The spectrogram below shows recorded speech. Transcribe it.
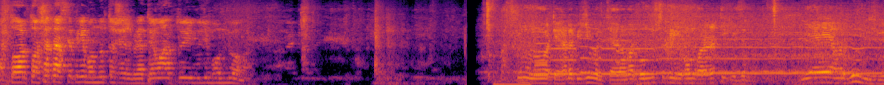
আর তোর তোর সাথে আজকে থেকে বন্ধুত্ব শেষ বেড়া তুই আমার তুই বুঝি বন্ধু আমার। আজকে মনে হয় টেকাটা বেশি পড়ছে আর আমার বন্ধুর সাথে এরকম করাটা ঠিক হয়েছে ইয়ে আমার ভুল বুঝলি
